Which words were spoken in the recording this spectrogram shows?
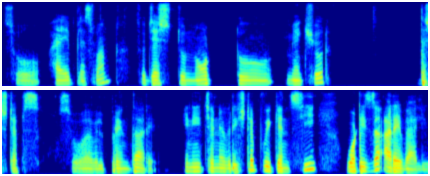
so i plus one. So just to note to make sure the steps. So I will print the array in each and every step, we can see what is the array value.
